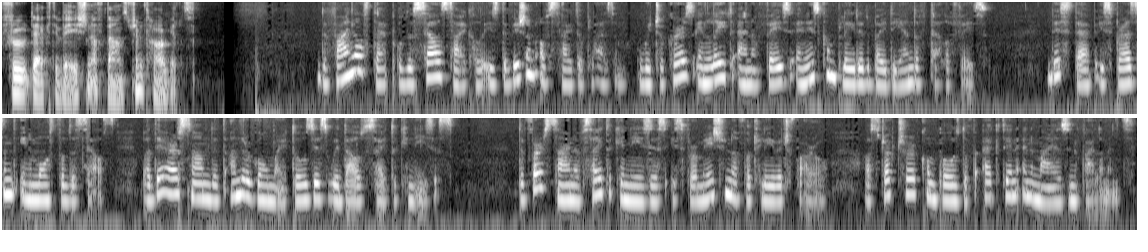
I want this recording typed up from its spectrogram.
through the activation of downstream targets. The final step of the cell cycle is division of cytoplasm, which occurs in late anaphase and is completed by the end of telophase. This step is present in most of the cells, but there are some that undergo mitosis without cytokinesis. The first sign of cytokinesis is formation of a cleavage furrow, a structure composed of actin and myosin filaments.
